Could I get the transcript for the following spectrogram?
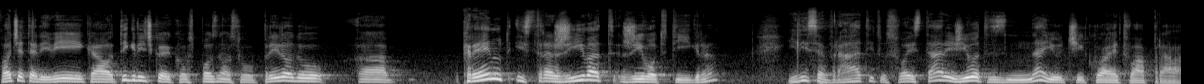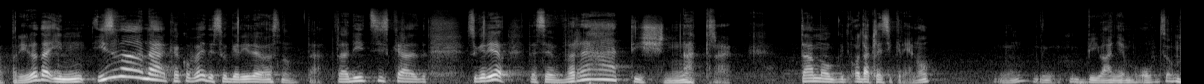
Hoćete li vi kao tigrić koji je spoznao svoju prirodu krenut istraživati život tigra ili se vratiti u svoj stari život znajući koja je tvoja prava priroda i izvana, kako vede sugeriraju osnovno, ta tradicijska sugerira da se vratiš natrag tamo odakle si krenuo, bivanjem ovcom,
